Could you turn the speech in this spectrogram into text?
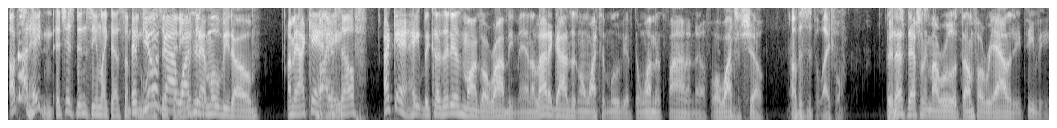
I'm not hating. It just didn't seem like that's something. If you're a guy watching that movie, though, I mean, I can't by hate. yourself, I can't hate because it is Margot Robbie, man. A lot of guys are gonna watch a movie if the woman's fine enough, or watch a show. oh, this is delightful. that's definitely my rule of thumb for reality TV.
